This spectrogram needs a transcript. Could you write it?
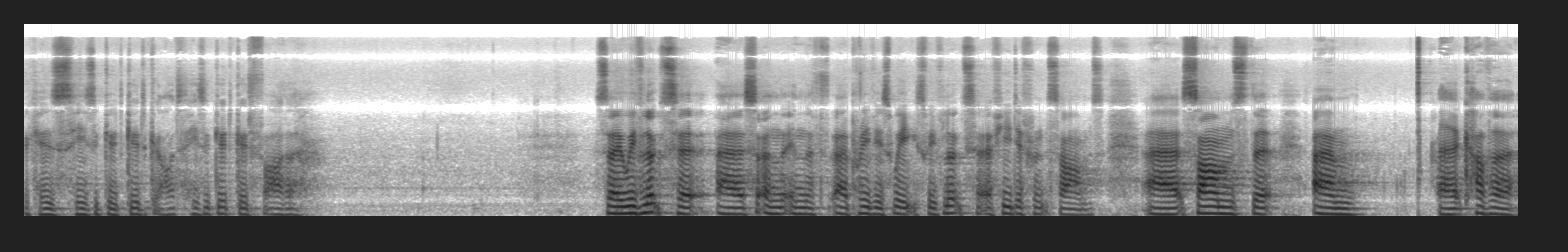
because he's a good, good God. He's a good, good Father. So we've looked at, uh, in the uh, previous weeks, we've looked at a few different psalms. Uh, psalms that um, uh, cover,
